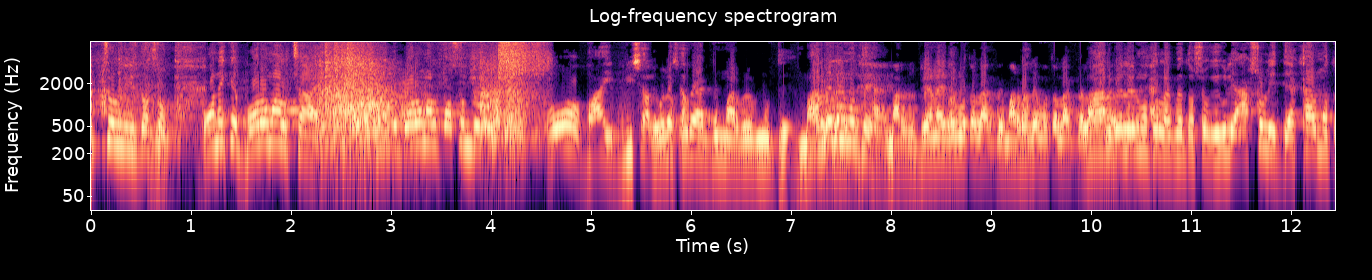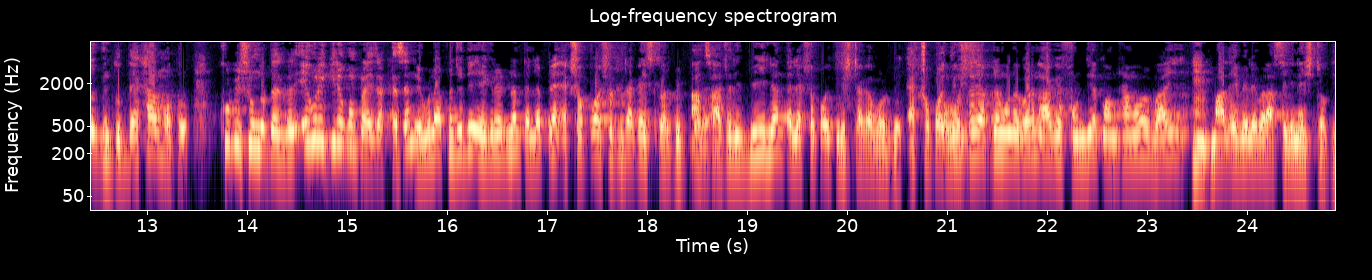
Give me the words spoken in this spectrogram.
আটচল্লিশ দর্শক। অনেকে বড় মাল চায় অনেকে বড় মাল পছন্দ করে। ও ভাই বিশাল এগুলো পুরো একদম মার্বেলের মধ্যে। মার্বেলের মধ্যে? হ্যাঁ মার্বেল গ্রানাইটের মতো লাগবে মার্বেলের মতো লাগবে মার্বেলের মতো লাগবে দর্শক এগুলি আসলে দেখার মতো কিন্তু দেখার মতো। খুবই সুন্দর টাইলস এগুলি কীরকম প্রাইস রাখতেছেন? এগুলো আপনি যদি এ গ্রেড নেন তাহলে আপনি একশো পঁয়ষট্টি টাকা স্কোয়ার ফিট পড়বে। আর যদি বি নেন তাহলে একশো পঁয়ত্রিশ টাকা পড়বে। 135 অবশ্যই আপনি মনে করেন আগে ফোন দিয়ে কনফার্ম হবে ভাই মাল এভেলেবেল আছে কিনা স্টকে।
